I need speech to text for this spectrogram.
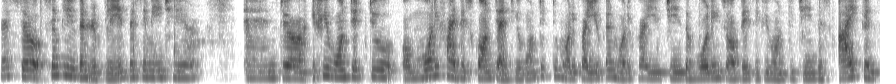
Right so simply you can replace this image here and uh, if you wanted to uh, modify this content you wanted to modify you can modify you change the wordings of this. If you want to change this icon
